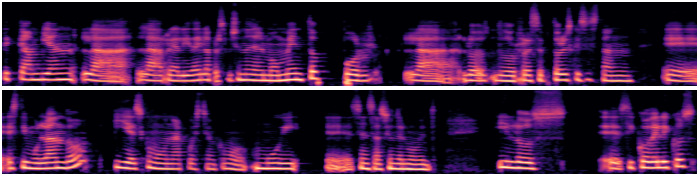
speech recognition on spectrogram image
te cambian la, la realidad y la percepción en el momento por la- los, los receptores que se están eh, estimulando y es como una cuestión como muy eh, sensación del momento. Y los eh, psicodélicos,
